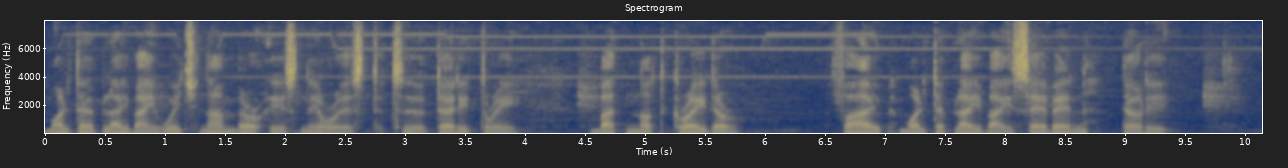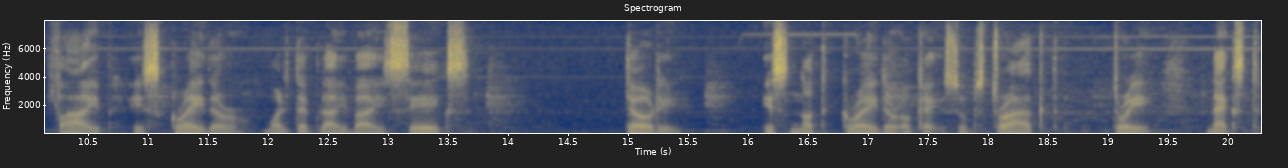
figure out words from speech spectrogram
multiplied by which number is nearest to 33 but not greater. 5 multiplied by 7 35 is greater. Multiplied by 6 30 is not greater. Okay subtract 3 next.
